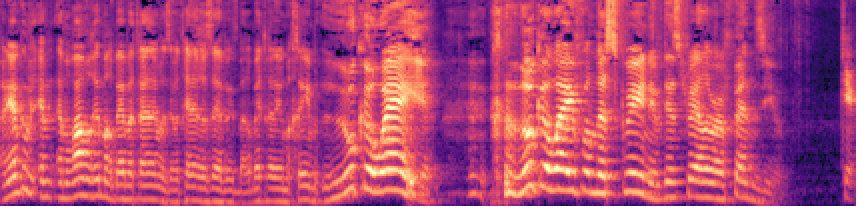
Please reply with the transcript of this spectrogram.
אני אוהב גם, הם הם נורא אומרים הרבה בטריילרים הזה, בטריילר הזה ובהרבה טריילרים אחרים, look away! look away from the screen if this trailer offends you. כן.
